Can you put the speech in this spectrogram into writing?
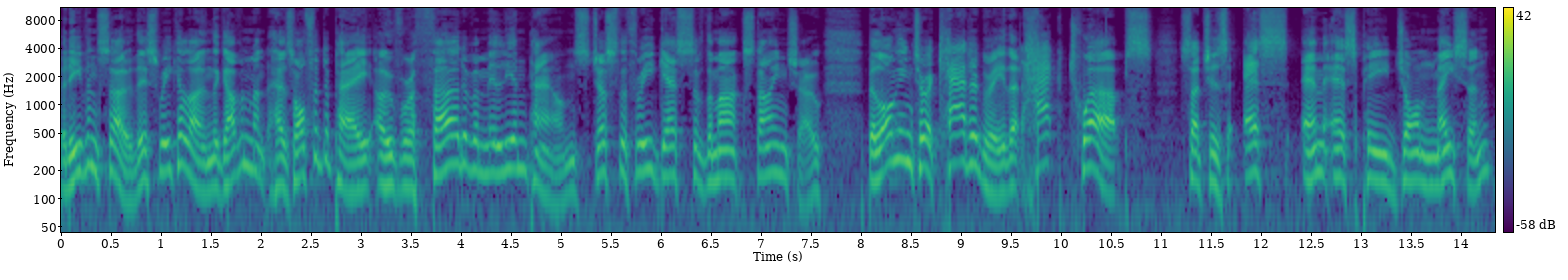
but even so, this week alone, the government has offered to pay over a third of a million pounds, just the three guests of the Mark Steyn show, belonging to a category that hack twerps such as SMSP John Mason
